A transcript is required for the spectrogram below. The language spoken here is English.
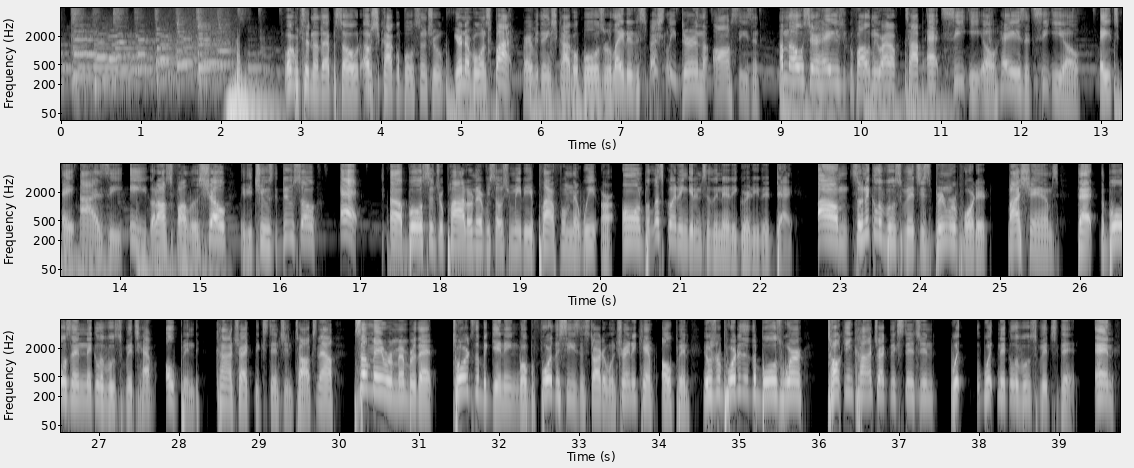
Welcome to another episode of Chicago Bulls Central, your number one spot for everything Chicago Bulls related, especially during the off season. I'm the host here, Haize. You can follow me right off the top at CEO Haize at CEO H A I Z E. You can also follow the show if you choose to do so at uh, Bull Central Pod on every social media platform that we are on. But let's go ahead and get into the nitty gritty today. Um, so Nikola Vucevic has been reported by Shams that the Bulls and Nikola Vucevic have opened contract extension talks. Now, some may remember that towards the beginning, well, before the season started, when training camp opened, it was reported that the Bulls were talking contract extension with with Nikola Vucevic then. And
